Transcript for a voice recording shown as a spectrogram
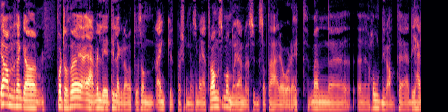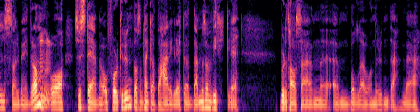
Ja, men jeg tenker fortsatt er jeg veldig tilhenger av at sånn enkeltpersoner som er trans, må nå gjerne synes at det her er ålreit. Men uh, holdningene til de helsearbeiderne mm. og systemet og folk rundt da, som tenker at det her er greit, det er dem som virkelig burde ta seg en, en bolle og en runde med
